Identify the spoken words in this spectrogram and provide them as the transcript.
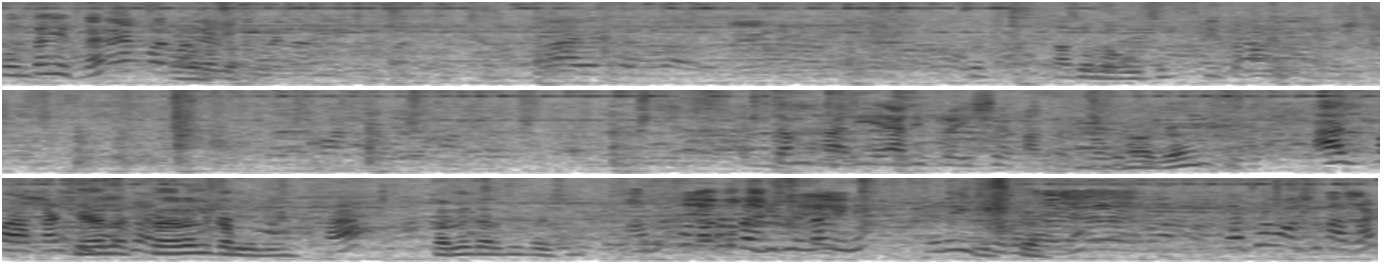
कोणता घेतलाय? चल बघूचं. तिथं पण आहे. एकदम भारी आहे आणि फ्रेश आहे पाकाट बघू. हा का आज पाकाट केलं fix कर. करेल कमी दे हा कमी करतील पैसे अजून तुझ्याकडे बघितलेलं मी ते तर इतकं आहे ना कसं मावशी पाकाट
